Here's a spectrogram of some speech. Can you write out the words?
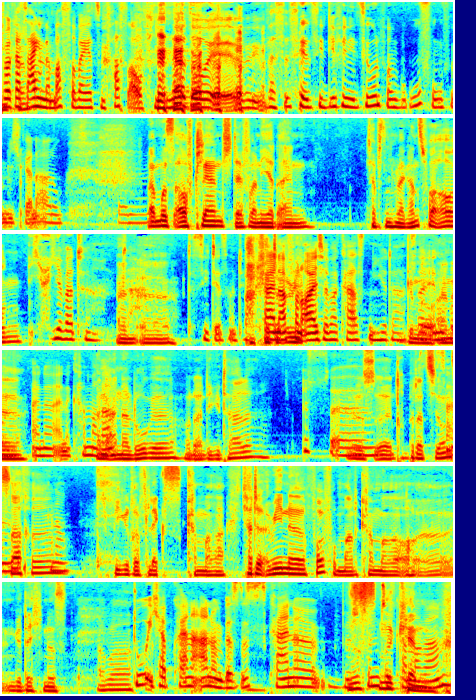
wollte gerade sagen, da machst du aber jetzt ein Fass auf hier. Ne? So, äh, was ist jetzt die Definition von Berufung für mich? Keine Ahnung. Man muss aufklären, Stefanie hat einen, ich habe es nicht mehr ganz vor Augen, Ja, hier, warte. ein, äh, Das sieht jetzt natürlich Ach, keiner von euch, aber Carsten hier, da hat Genau, eine- eine, eine Kamera. eine analoge oder digitale ist, äh, Das ist äh, Interpretationssache. ist genau. Spiegelreflexkamera. Ich hatte irgendwie eine Vollformatkamera auch, äh, im Gedächtnis. Aber Du, ich habe keine Ahnung. Das ist keine ist bestimmte eine Canon. Kamera.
